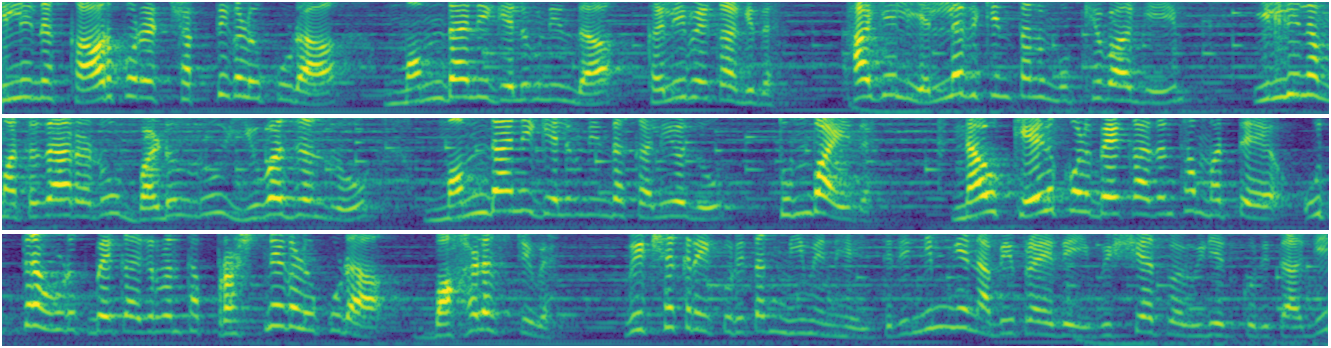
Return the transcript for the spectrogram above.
ಇಲ್ಲಿನ ಕಾರ್ಪೊರೇಟ್ ಶಕ್ತಿಗಳು ಕೂಡ ಮಮ್ದಾನಿ ಗೆಲುವಿನಿಂದ ಕಲಿಬೇಕಾಗಿದೆ. ಹಾಗೆ ಇಲ್ಲಿ ಎಲ್ಲದಕ್ಕಿಂತಲೂ ಮುಖ್ಯವಾಗಿ ಇಲ್ಲಿನ ಮತದಾರರು, ಬಡವರು ಯುವ ಜನರು ಮಮ್ದಾನಿ ಗೆಲುವಿನಿಂದ ಕಲಿಯೋದು ತುಂಬ ಇದೆ. ನಾವು ಕೇಳ್ಕೊಳ್ಬೇಕಾದಂಥ ಮತ್ತೆ ಉತ್ತರ ಹುಡುಕಬೇಕಾಗಿರುವಂಥ ಪ್ರಶ್ನೆಗಳು ಕೂಡ ಬಹಳಷ್ಟಿವೆ. ವೀಕ್ಷಕರ, ಈ ಕುರಿತಾಗಿ ನೀವೇನು ಹೇಳ್ತೀರಿ? ನಿಮ್ಗೇನು ಅಭಿಪ್ರಾಯ ಇದೆ ಈ ವಿಷಯ ಅಥವಾ ವಿಡಿಯೋದ ಕುರಿತಾಗಿ?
